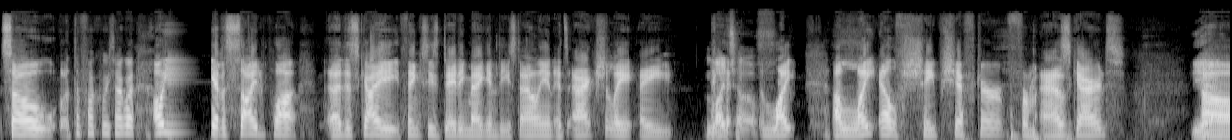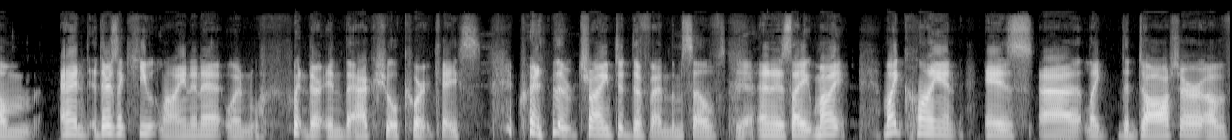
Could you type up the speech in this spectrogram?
so what the fuck are we talking about? Oh yeah, the side plot. Uh, this guy thinks he's dating Megan Thee Stallion. It's actually a Light elf. light a light elf shapeshifter from Asgard. yeah. Um, and there's a cute line in it when when they're in the actual court case when they're trying to defend themselves, yeah. and it's like my my client is uh like the daughter of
